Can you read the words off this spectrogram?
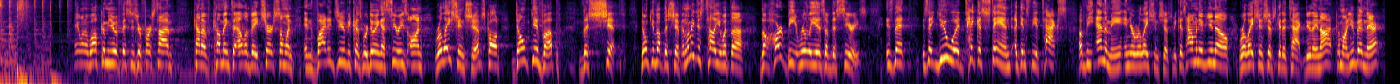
Hey, I want to welcome you if this is your first time kind of coming to Elevate Church. Someone invited you because we're doing a series on relationships called Don't Give Up the Ship. Don't Give Up the Ship. And let me just tell you what the, the heartbeat really is of this series is that is that you would take a stand against the attacks of the enemy in your relationships. Because how many of you know relationships get attacked? Do they not? Come on, you've been there.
